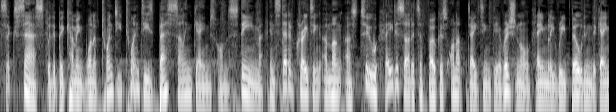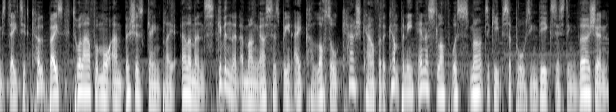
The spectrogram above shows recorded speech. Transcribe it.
success, with it becoming one of 2020's best selling games on Steam. Instead of creating Among Us 2, they decided to focus on updating the original, namely rebuilding the game's dated codebase to allow for more ambitious gameplay elements. Given that Among Us has been a colossal cash cow for the company, Inner Sloth was smart to keep supporting the existing version,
